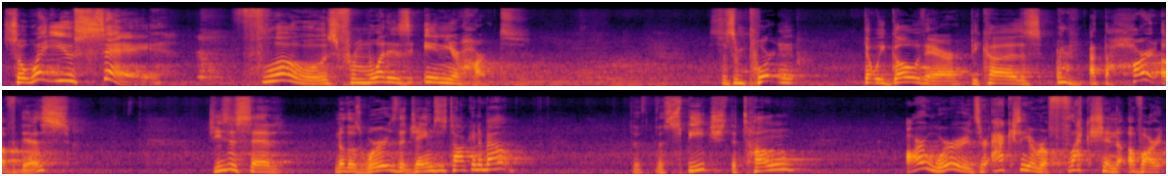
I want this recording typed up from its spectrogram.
So, what you say flows from what is in your heart. So, it's important that we go there because at the heart of this, Jesus said, you know those words that James is talking about? The, the speech, the tongue? Our words are actually a reflection of our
